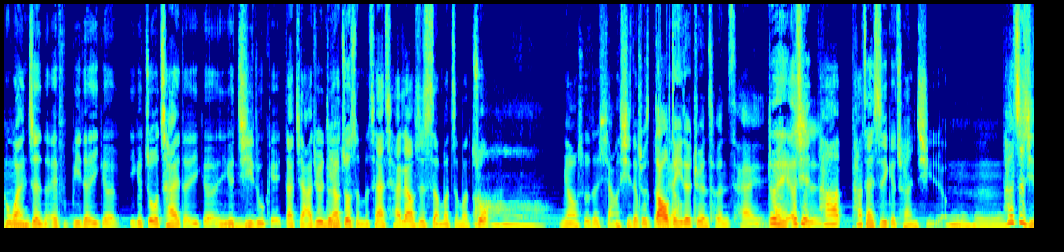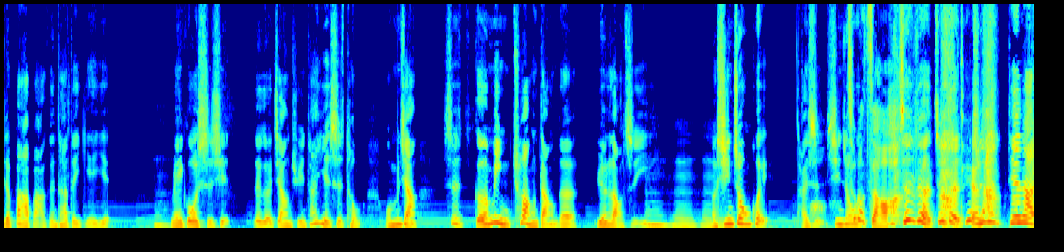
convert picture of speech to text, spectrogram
很完整的 FB 的一个、嗯、一个做菜的一个、嗯、一个记录给大家，就是你要做什么菜，材料是什么，怎么做，哦、描述的详细的，就是道地的眷村菜。对，而且他他才是一个传奇人物。嗯、他自己的爸爸跟他的爷爷，梅国时期。那个将军，他也是同我们讲是革命创党的元老之一。嗯嗯嗯，新中会还是新中会？这么早？真的 真的，天哪天哪！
